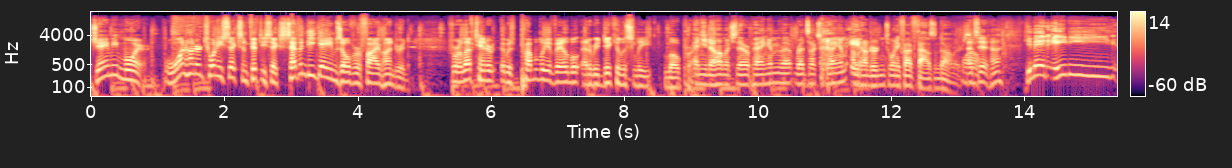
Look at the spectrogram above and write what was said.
Jamie Moyer, 126 and 56, 70 games over 500 for a left-hander that was probably available at a ridiculously low price. And you know how much they were paying him? The Red Sox were paying him eight hundred and twenty-five thousand dollars. that's it, huh? He made eighty,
